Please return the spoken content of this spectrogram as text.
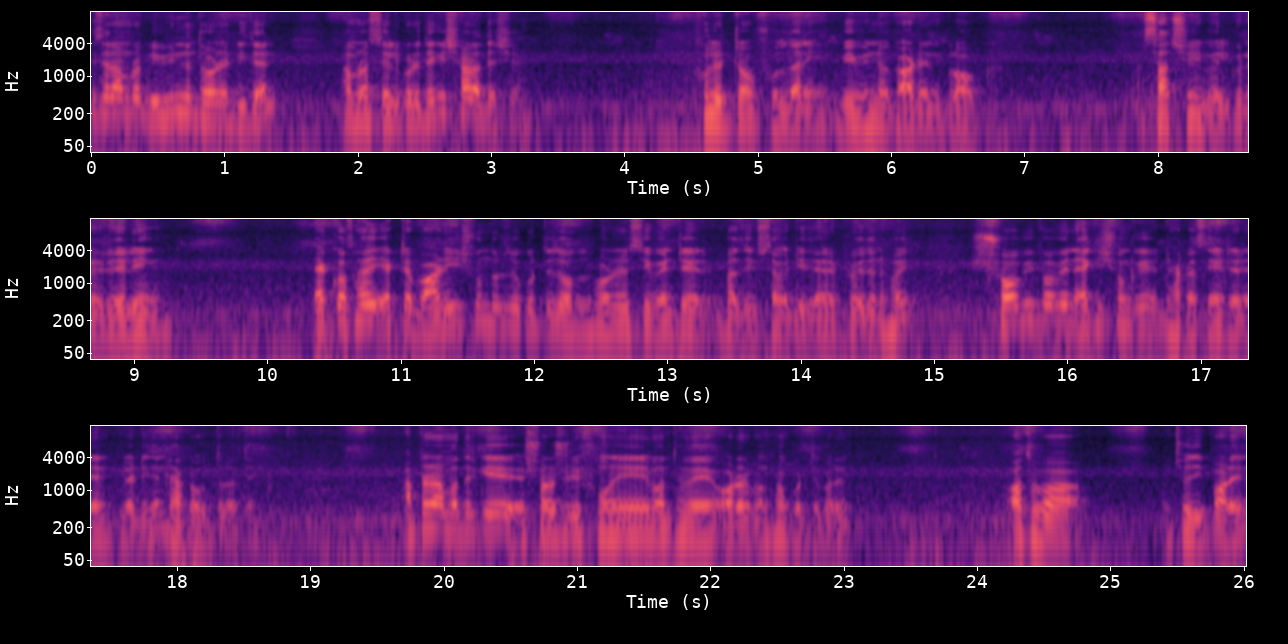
এছাড়া আমরা বিভিন্ন ধরনের ডিজাইন আমরা সেল করে থাকি সারা দেশে। ফুলের টপ ফুলদানি বিভিন্ন গার্ডেন ব্লক সাতসিঁড়ি বেলকনি রেলিং। এক কথায় একটা বাড়ি সৌন্দর্য করতে যত ধরনের সিমেন্টের বা জিপসামের ডিজাইনের প্রয়োজন হয়, সবই পাবেন একই সঙ্গে Dhaka sanitary and pillar design Dhaka উত্তরাতে। আপনারা আমাদেরকে সরাসরি ফোনের মাধ্যমে অর্ডার কনফার্ম করতে পারেন, অথবা যদি পারেন,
